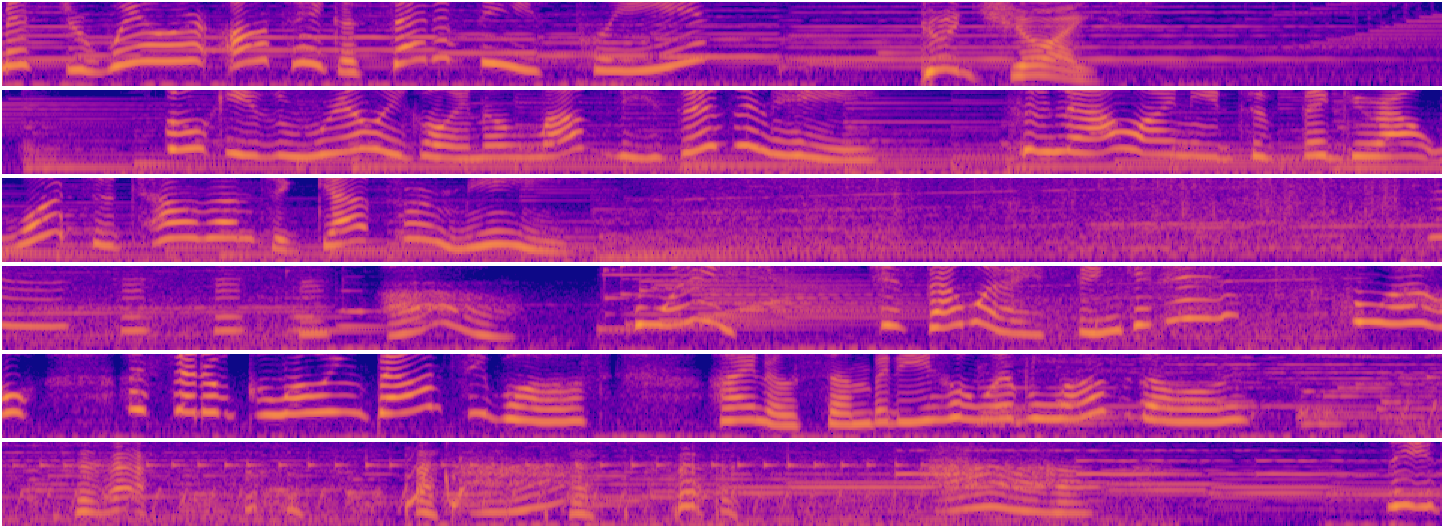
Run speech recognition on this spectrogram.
Mr. Wheeler, I'll take a set of these, please. Good choice. Spooky's really going to love these, isn't he? Now I need to figure out what to tell them to get for me. Oh, wait! Is that what I think it is? Wow, a set of glowing bouncy balls. I know somebody who would love those. Huh? Ah, These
